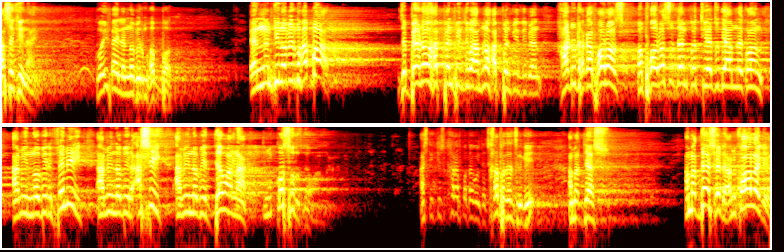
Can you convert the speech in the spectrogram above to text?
আছে কি নাই? কই পাইলেন নবীর মোহব্বত? এর নাম কি নবীর মোহব্বত? যে বেড়াও হাফ প্যান্ট পিন আপনার হাফ প্যান্ট পিন দিবেন হাঁটু ঢাকা ফরস ফরস উদ্যম করতে যদি আপনি কন, আমি নবীর প্রেমিক, আমি নবীর আশিক, আমি নবীর দেওয়ানা, তুমি কসুর দেওয়ানা আজকে কিছু খারাপ কথা কইতেছে। খারাপ কথা কি? আমার দেশ। আমার দেশ এটা, আমি কওয়া লাগে।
